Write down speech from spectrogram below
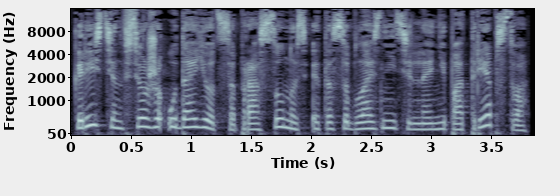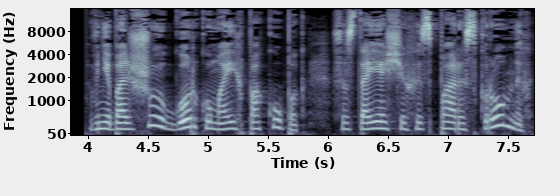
Кристин все же удается просунуть это соблазнительное непотребство в небольшую горку моих покупок, состоящих из пары скромных,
